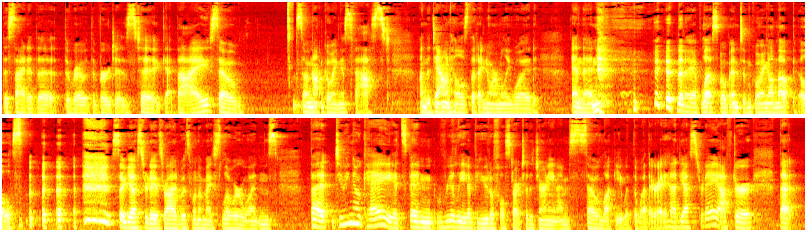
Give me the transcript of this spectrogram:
the side of the the road, the verges, to get by. So, so I'm not going as fast on the downhills that I normally would, and then. then I have less momentum going on the uphills. so yesterday's ride was one of my slower ones but doing okay. It's been really a beautiful start to the journey, and I'm so lucky with the weather I had yesterday after that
